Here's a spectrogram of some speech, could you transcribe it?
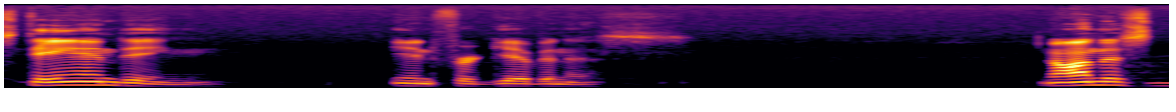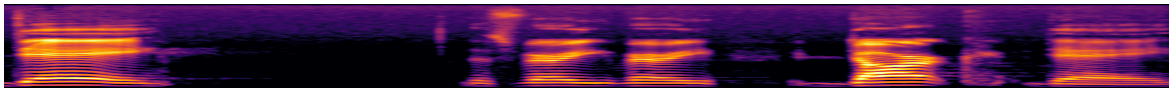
Standing in Forgiveness. And on this day, this very, very dark day,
